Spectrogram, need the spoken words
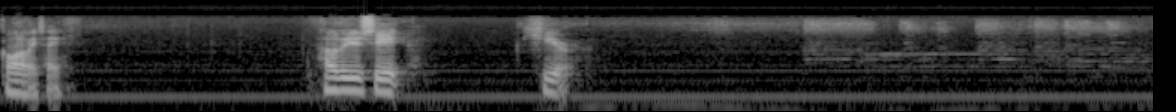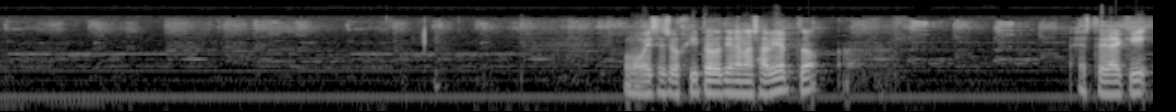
¿Cómo lo veis ahí? How do you see here? Veis ese ojito lo tiene más abierto. Este de aquí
